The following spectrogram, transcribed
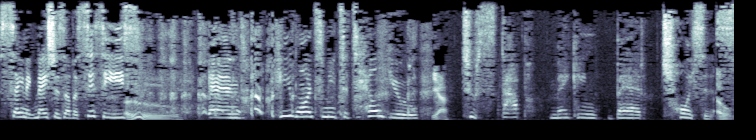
Saint Ignatius of Assisi, Ooh. and he wants me to tell you Yeah. to stop making bad choices. Oh.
